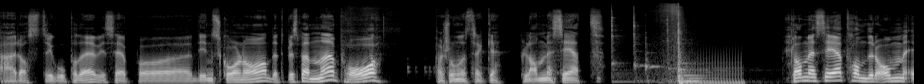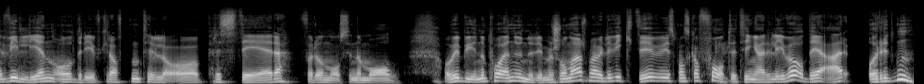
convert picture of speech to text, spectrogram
Er Astrid god på det? Vi ser på din score nå. Dette blir spennende på personlighetstrekket planmessighet. Planmessighet handler om viljen og drivkraften til å prestere for å nå sine mål. Og vi begynner på en underdimensjon her som er veldig viktig hvis man skal få til ting her i livet, og det er orden.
